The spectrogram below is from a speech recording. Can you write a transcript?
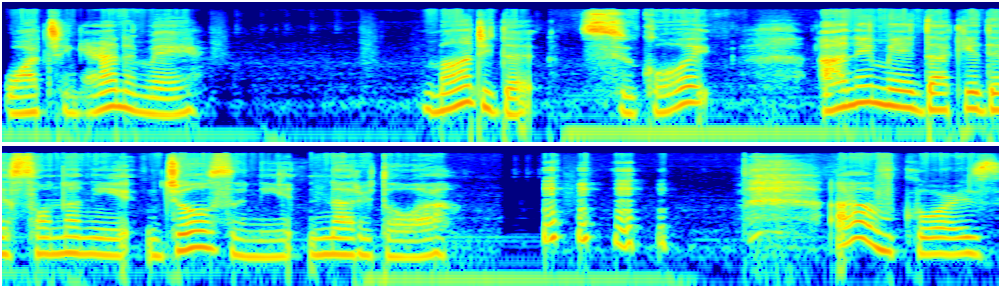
Watching anime. Majide. アニメだけでそんなに上手になるとは。of course.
